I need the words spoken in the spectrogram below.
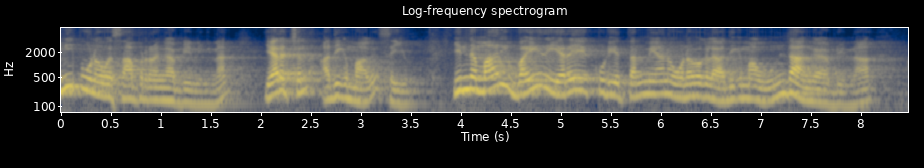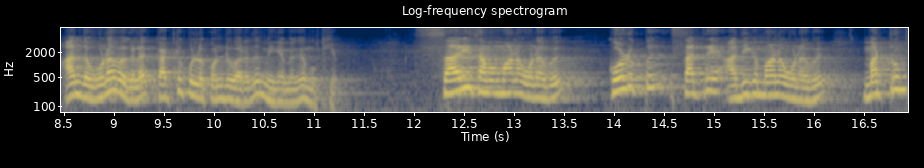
இனிப்பு உணவை சாப்பிட்றாங்க அப்படின்னிங்கன்னா இறைச்சல் அதிகமாக செய்யும். இந்த மாதிரி வயிறு இறையக்கூடிய தன்மையான உணவுகளை அதிகமாக உண்டாங்க அப்படின்னா அந்த உணவுகளை கட்டுக்குள்ளே கொண்டு வர்றது மிக மிக முக்கியம். சரி சமமான உணவு கொழுப்பு சற்றே அதிகமான உணவு மற்றும்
